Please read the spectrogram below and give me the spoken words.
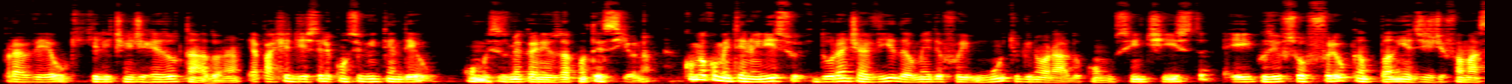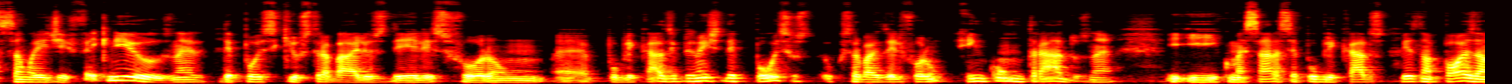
para ver o que, que, ele tinha de resultado, né? E a partir disso ele conseguiu entender como esses mecanismos aconteciam, né? Como eu comentei no início, durante a vida o Mendel foi muito ignorado como cientista, e inclusive sofreu campanhas de difamação ali de fake news, né? Depois que os trabalhos deles foram é, publicados, e principalmente depois que os, os trabalhos dele foram encontrados, né? E, e, começaram a ser publicados mesmo após, a,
